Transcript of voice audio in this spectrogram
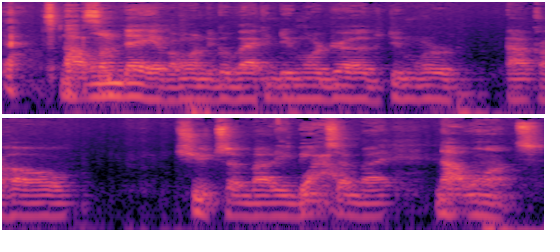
That's Not awesome. one day have I wanted to go back and do more drugs, do more alcohol, shoot somebody, beat wow. somebody. Not once.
